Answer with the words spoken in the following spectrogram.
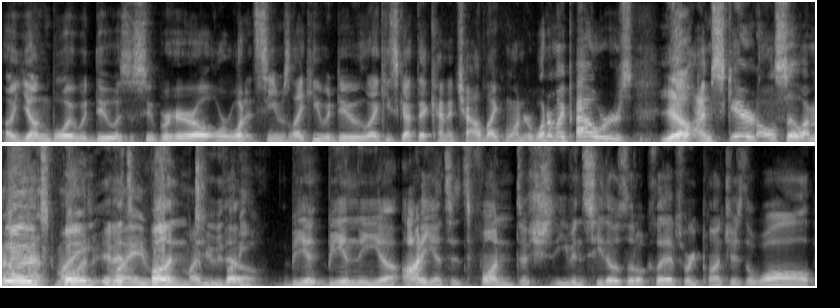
a young boy would do as a superhero, or what it seems like he would do. Like he's got that kind of childlike wonder. What are my powers? You Yeah. know, I'm scared. Also, I'm gonna Well, ask my fun, and my- it's fun my too, buddy. though. Being being the uh, audience, it's fun to sh- even see those little clips where he punches the wall.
